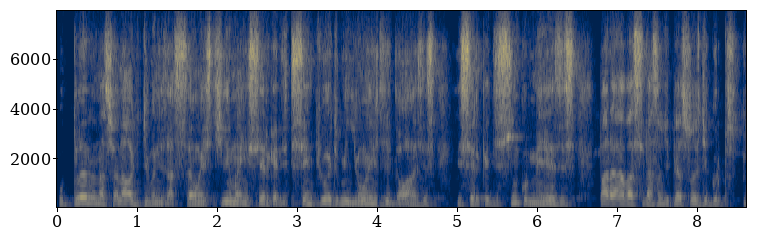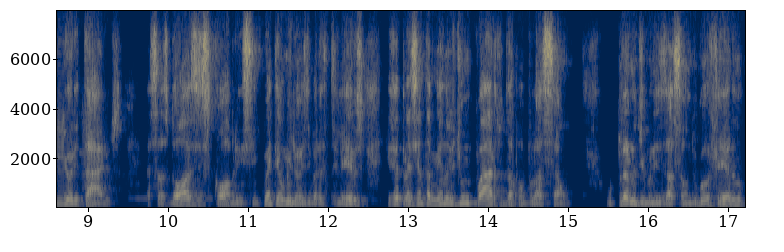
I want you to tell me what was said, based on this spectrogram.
O Plano Nacional de Imunização estima em cerca de 108 milhões de doses e cerca de cinco meses para a vacinação de pessoas de grupos prioritários. Essas doses cobrem 51 milhões de brasileiros e representa menos de um quarto da população. O plano de imunização do governo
